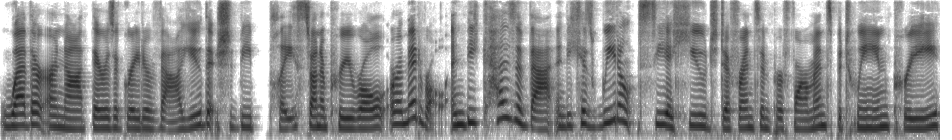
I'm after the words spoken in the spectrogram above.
whether or not there is a greater value that should be placed on a pre roll or a mid roll. And because of that, and because we don't see a huge difference in performance between pre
